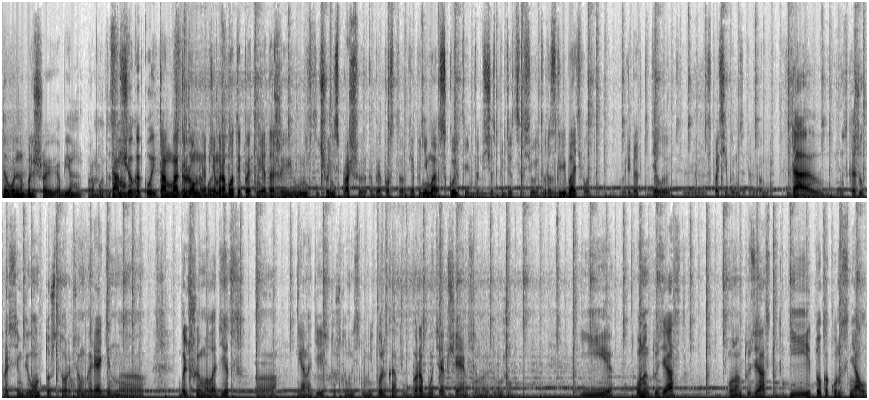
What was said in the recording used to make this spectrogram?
довольно большой объем работы. Там Еще какой? Там огромный объем работы, поэтому я даже и у них ничего не спрашиваю, как бы я просто я понимаю, сколько им там сейчас придется всего этого разгребать. Вот ребятки делают, э, спасибо им за это огромное. Да, э, скажу про симбионт, то, что Артем Горягин э, большой молодец. Я надеюсь, то, что мы с ним не только по работе общаемся, но и дружим. И он энтузиаст, он энтузиаст, и то, как он снял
